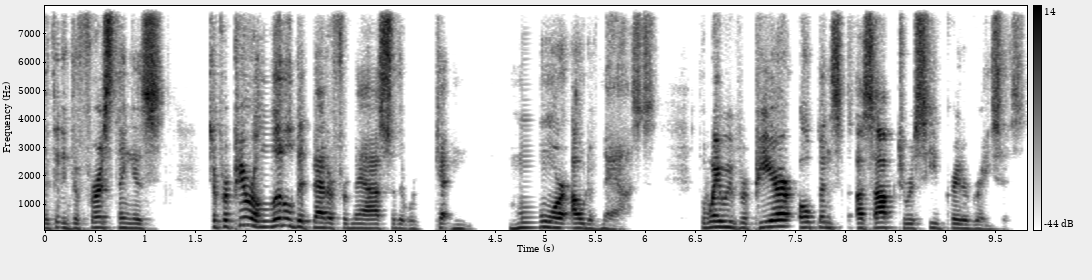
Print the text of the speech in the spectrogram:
I think the first thing is to prepare a little bit better for Mass so that we're getting more out of Mass. The way we prepare opens us up to receive greater graces.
